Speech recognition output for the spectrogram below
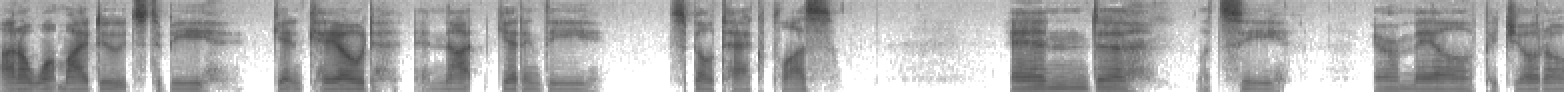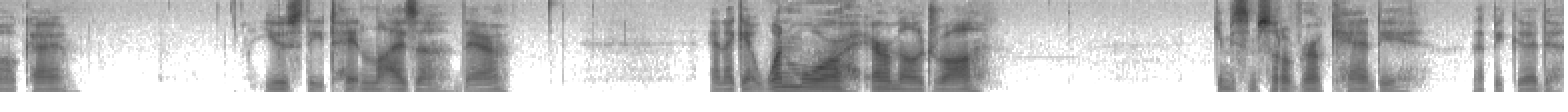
I don't want my dudes to be getting KO'd and not getting the spell plus. And uh, let's see, Airmail, Pidgeotto, okay. Use the Tantalizer there. And I get one more Airmail draw. Give me some sort of rare candy. That'd be good.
